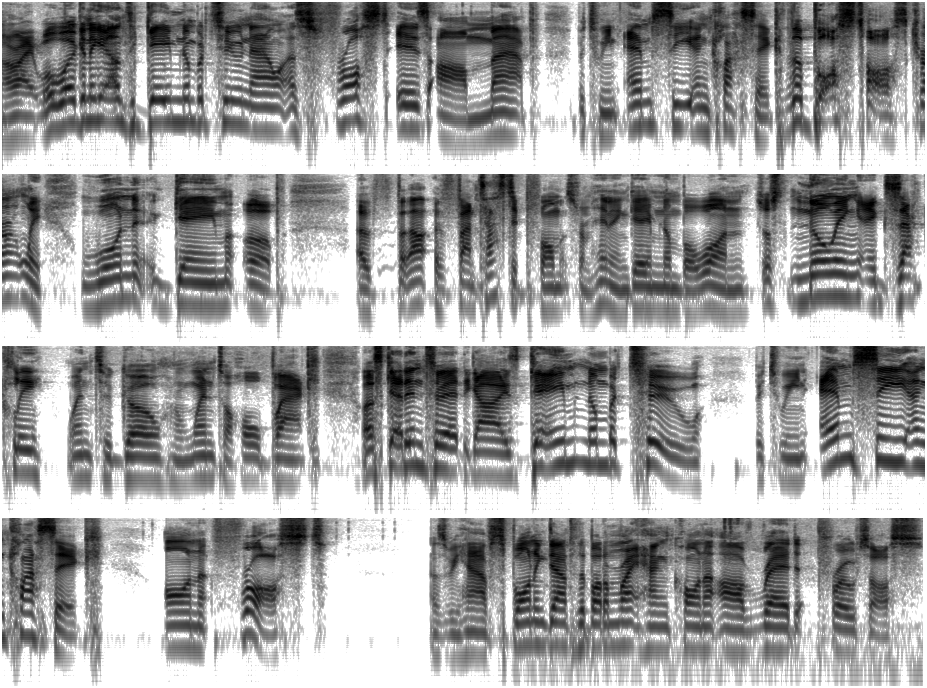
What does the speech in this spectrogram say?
All right, well, we're going to get on to game number two now, as Frost is our map between MC and Classic. The boss toss, currently one game up. A, fa- a fantastic performance from him in game number one, just knowing exactly when to go and when to hold back. Let's get into it, guys. Game number two between MC and Classic on Frost as we have spawning down to the bottom right hand corner our red Protoss.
